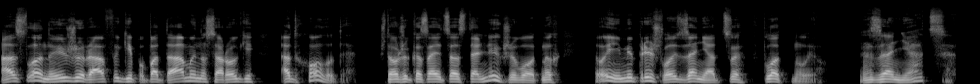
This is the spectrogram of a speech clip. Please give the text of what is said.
а слоны, жирафы, гипопотамы, носороги — от холода. Что же касается остальных животных, то ими пришлось заняться вплотную. «Заняться?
